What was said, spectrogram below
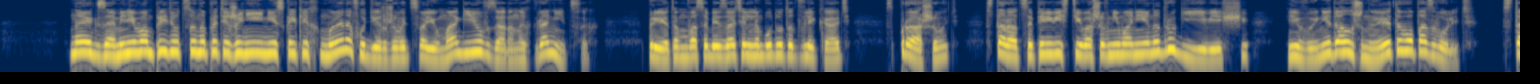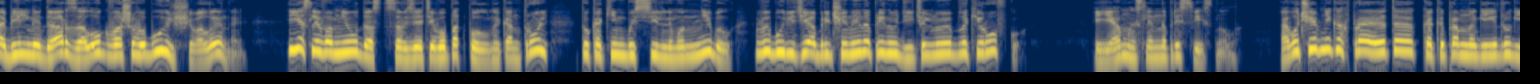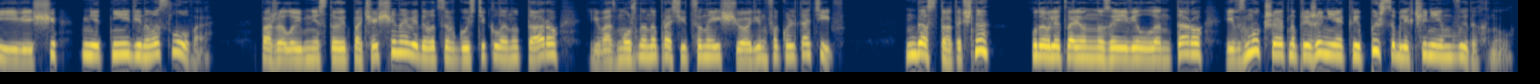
«На экзамене вам придется на протяжении нескольких мэнов удерживать свою магию в заданных границах. При этом вас обязательно будут отвлекать, спрашивать, стараться перевести ваше внимание на другие вещи, и вы не должны этого позволить. Стабильный дар — залог вашего будущего, Лены. Если вам не удастся взять его под полный контроль, то каким бы сильным он ни был, вы будете обречены на принудительную блокировку». Я мысленно присвистнул. А в учебниках про это, как и про многие другие вещи, нет ни единого слова. Пожалуй, мне стоит почаще наведываться в гости к Лену Таро и, возможно, напроситься на еще один факультатив. «Достаточно?» удовлетворенно заявил Лентаро, и взмокший от напряжения крепыш с облегчением выдохнул.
